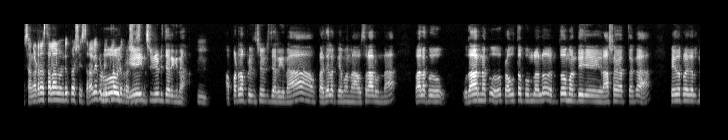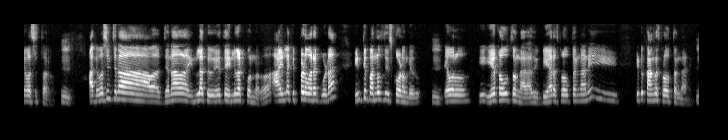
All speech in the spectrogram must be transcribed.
సంఘటన స్థలాల నుండి ప్రశ్నిస్తారా? లేకుంటే ఉండి ఏ ఇన్సిడెంట్ జరిగినా ఉమ్, అప్పటికప్పుడు ఇన్సిడెంట్ జరిగినా ప్రజలకు ఏమన్నా అవసరాలు ఉన్నా వాళ్ళకు ఉదాహరణకు ప్రభుత్వ భూములలో ఎంతో మంది రాష్ట్ర వ్యాప్తంగా పేద ప్రజలు నివసిస్తారు. ఆ నివసించిన జనాల ఇళ్ళకు ఏదైతే ఇల్లు కట్టుకున్నారో ఆ ఇళ్ళకి ఇప్పటి వరకు కూడా ఇంటి పన్నులు తీసుకోవడం లేదు. ఎవరు? ఏ ప్రభుత్వం కానీ అది బీఆర్ఎస్ ప్రభుత్వం కానీ ఇటు కాంగ్రెస్ ప్రభుత్వం కానీ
